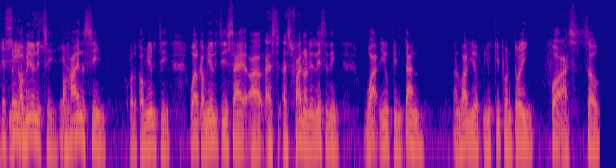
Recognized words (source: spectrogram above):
The the, community, Yeah. behind the scene for the community. While communities are, are as, as finally listening what you've been done and what you you keep on doing for us. So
